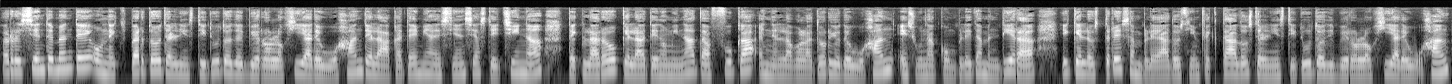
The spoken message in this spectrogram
Recientemente, un experto del Instituto de Virología de Wuhan de la Academia de Ciencias de China declaró que la denominada fuga en el laboratorio de Wuhan es una completa mentira y que los tres empleados infectados del Instituto de Virología de Wuhan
